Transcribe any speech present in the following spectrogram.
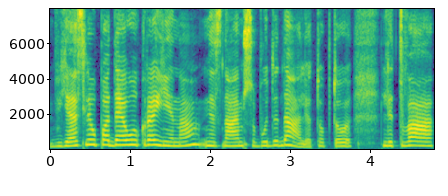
Якщо впаде Україна, не знаємо, що буде далі. Тобто Літва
